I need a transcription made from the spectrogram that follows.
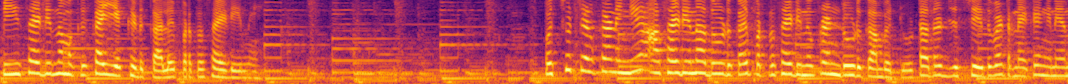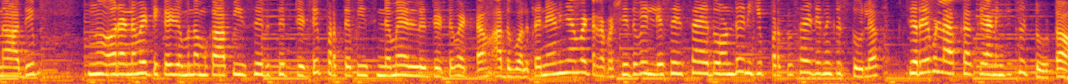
അപ്പൊ ഈ സൈഡിൽ നമുക്ക് കൈയൊക്കെ എടുക്കാമല്ലോ ഇപ്പുറത്തെ സൈഡിൽ നിന്ന്. കൊച്ചുകുട്ടികൾക്കാണെങ്കിൽ ആ സൈഡിൽ നിന്ന് അതും എടുക്കാം ഇപ്പുറത്തെ സൈഡിൽ നിന്ന് ഫ്രണ്ടും എടുക്കാൻ പറ്റും കേട്ടോ. അത് അഡ്ജസ്റ്റ് ചെയ്ത് വെട്ടണേക്ക് എങ്ങനെയാന്ന് ആദ്യം ഒരെണ്ണം വെട്ടിക്കഴിയുമ്പോൾ നമുക്ക് ആ പീസ് എടുത്തിട്ടിട്ട് ഇപ്പുറത്തെ പീസിന്റെ മേളിലിട്ടിട്ട് വെട്ടാം. അതുപോലെ തന്നെയാണ് ഞാൻ വെട്ടണത്. പക്ഷേ ഇത് വലിയ സൈസ് ആയതുകൊണ്ട് എനിക്ക് ഇപ്പുറത്തെ സൈഡിൽ നിന്ന് കിട്ടൂല. ചെറിയ പിള്ളേർക്കൊക്കെ ആണെങ്കിൽ കിട്ടും കേട്ടോ.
